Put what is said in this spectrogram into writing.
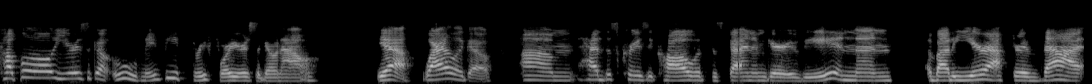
couple years ago, ooh, maybe three, four years ago now. Yeah, while ago. Um, had this crazy call with this guy named Gary Vee. And then about a year after that,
